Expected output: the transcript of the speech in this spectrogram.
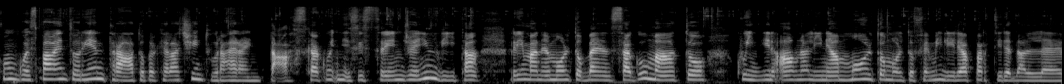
Comunque spavento rientrato perché la cintura era in tasca, quindi si stringe in vita, rimane molto ben sagomato, quindi ha una linea molto molto femminile a partire dalle,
